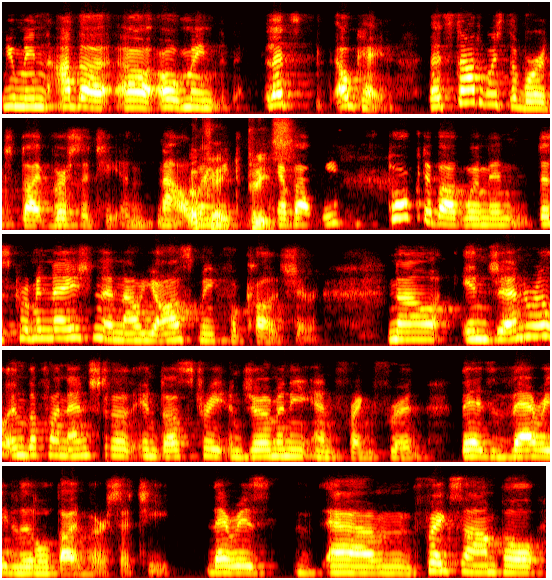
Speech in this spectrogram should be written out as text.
you mean other uh, oh i mean let's okay let's start with the word diversity and now okay, when we please. about we talked about women discrimination and now you ask me for culture now, in general, in the financial industry in Germany and Frankfurt, there's very little diversity there is, um, for example,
